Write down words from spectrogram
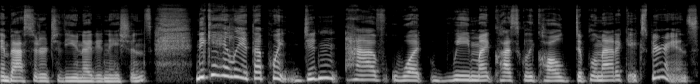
ambassador to the United Nations. Nikki Haley at that point didn't have what we might classically call diplomatic experience.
